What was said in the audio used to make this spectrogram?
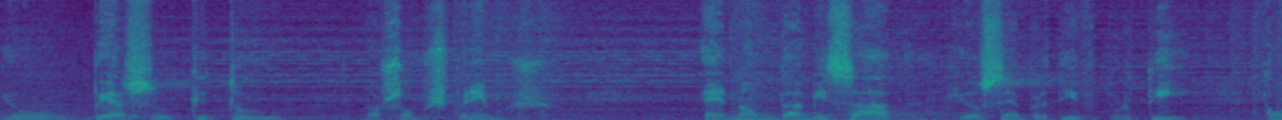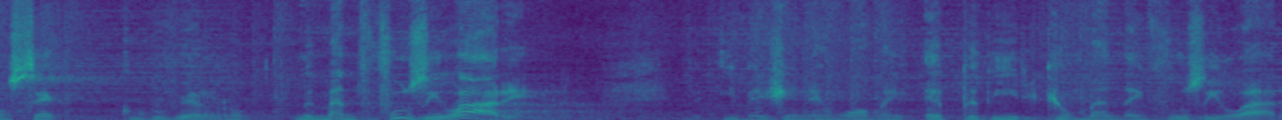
Eu peço que tu, nós somos primos, em nome da amizade que eu sempre tive por ti, consegue que o governo me mande fuzilar. Imaginem um homem a pedir que o mandem fuzilar.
